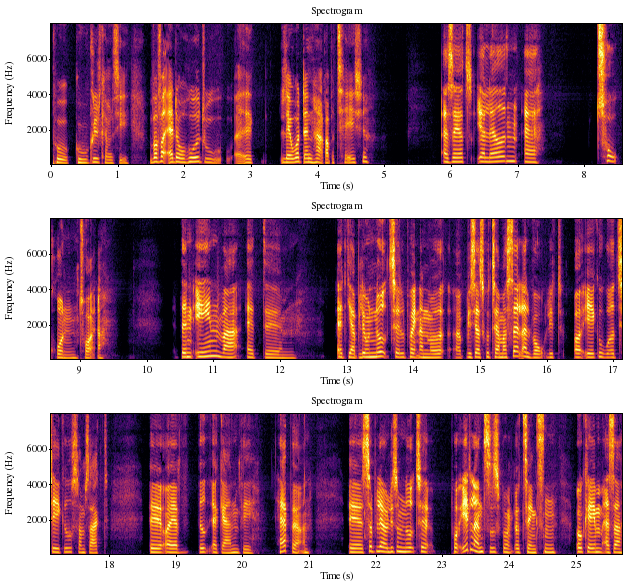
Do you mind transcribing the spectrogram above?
på Google, kan man sige. Hvorfor er det overhovedet, du øh, laver den her rapportage? Altså, jeg, jeg lavede den af to grunde, tror jeg. Den ene var, at, øh, at jeg blev nødt til på en eller anden måde, at hvis jeg skulle tage mig selv alvorligt, og ikke uret tækket, som sagt, øh, og jeg ved, at jeg gerne vil have børn, øh, så blev jeg ligesom nødt til på et eller andet tidspunkt at tænke sådan, okay, men altså,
